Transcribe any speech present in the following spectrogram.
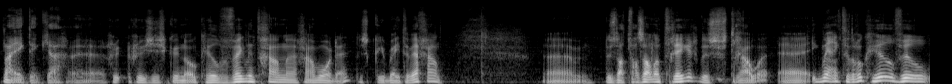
Nou, ik denk ja, eh, ru- ruzies kunnen ook heel vervelend gaan, eh, gaan worden. Hè? Dus kun je beter weggaan. Ehm, dus dat was al een trigger, dus vertrouwen. Eh, ik merkte er ook heel veel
